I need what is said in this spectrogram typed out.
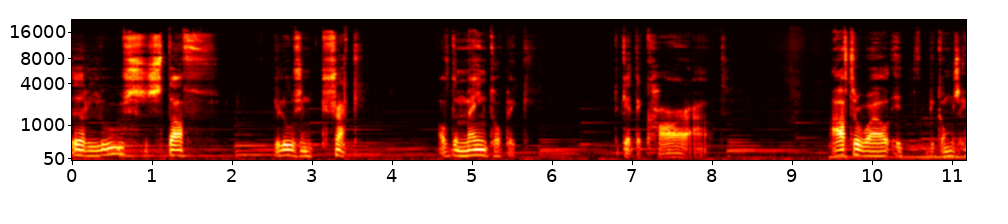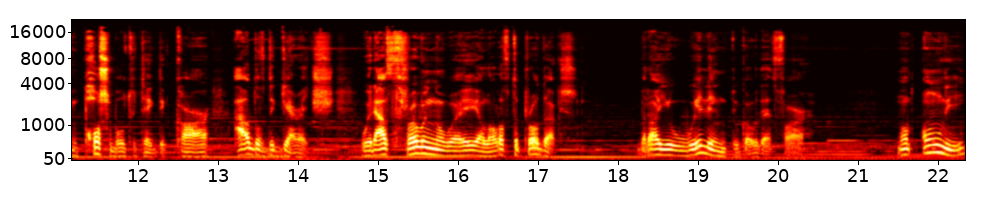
the loose stuff, you're losing track of the main topic to get the car out. After a while, it becomes impossible to take the car out of the garage without throwing away a lot of the products. But are you willing to go that far? Not only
